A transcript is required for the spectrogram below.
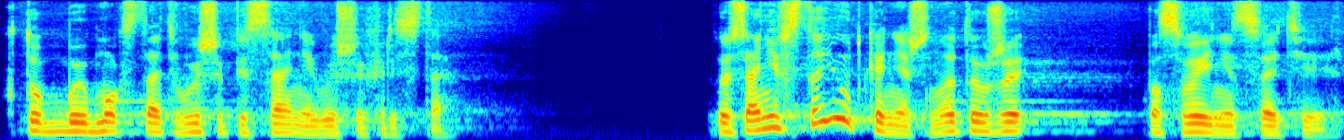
кто бы мог стать выше Писания, выше Христа. То есть они встают, конечно, но это уже по своей инициативе.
